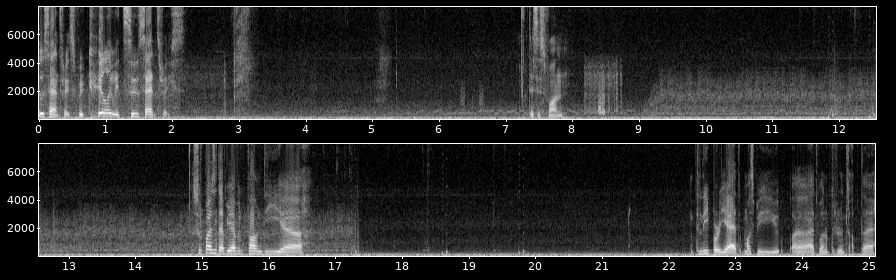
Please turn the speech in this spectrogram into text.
Two sentries. We're killing with two sentries. This is fun. Surprised that we haven't found the uh, the leaper yet. Must be uh, at one of the rooms up there.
